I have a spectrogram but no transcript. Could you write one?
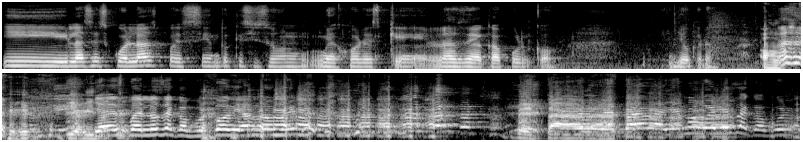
y las escuelas pues siento que sí son mejores que las de Acapulco, yo creo. Y Ya que- después los de Acapulco odiándome. Vetada. Vetada, ya no vuelves a Acapulco.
